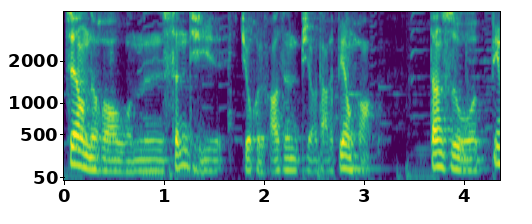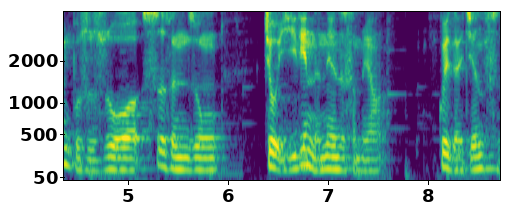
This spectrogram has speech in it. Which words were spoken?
这样的话，我们身体就会发生比较大的变化。但是我并不是说四分钟就一定能练成什么样，贵在坚持。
